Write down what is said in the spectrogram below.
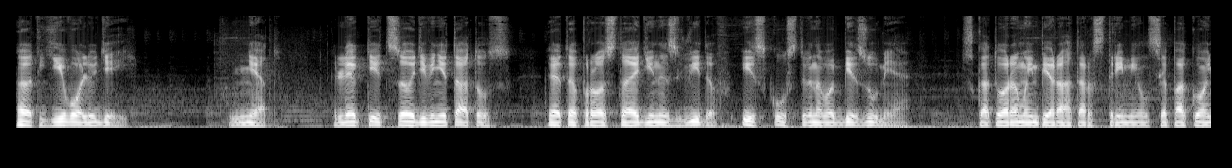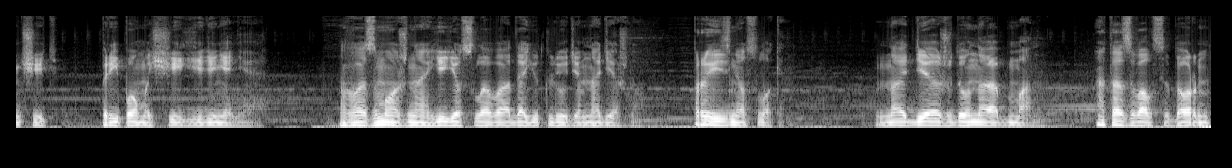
от его людей? Нет, Лектицо Дивинитатус — это просто один из видов искусственного безумия, с которым император стремился покончить при помощи единения. «Возможно, ее слова дают людям надежду», — произнес Локин надежду на обман», — отозвался Дорн,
